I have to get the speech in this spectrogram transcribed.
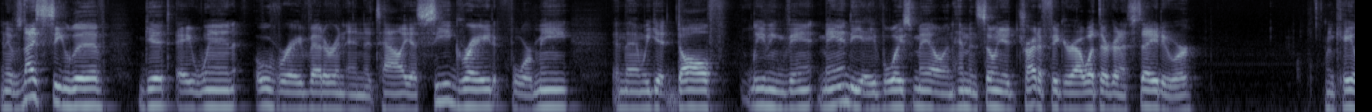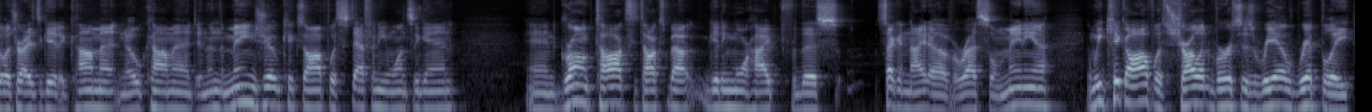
And it was nice to see Liv get a win over a veteran in Natalya. C grade for me. And then we get Dolph leaving Van- Mandy a voicemail, and him and Sonya try to figure out what they're going to say to her. And Kayla tries to get a comment, no comment. And then the main show kicks off with Stephanie once again. And Gronk talks. He talks about getting more hype for this second night of WrestleMania. And we kick off with Charlotte versus Rhea Ripley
